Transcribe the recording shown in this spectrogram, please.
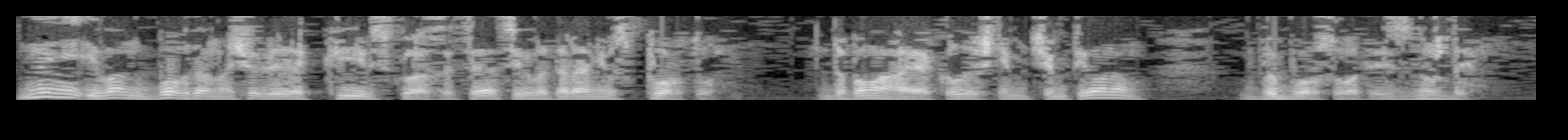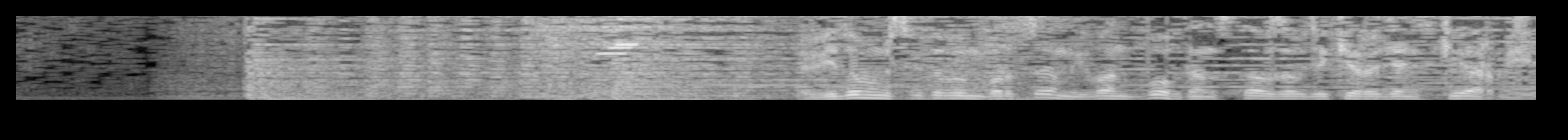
Нині Іван Богдан очолює Київську асоціацію ветеранів спорту, допомагає колишнім чемпіонам виборсуватись з нужди. Відомим світовим борцем Іван Богдан став завдяки радянській армії.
